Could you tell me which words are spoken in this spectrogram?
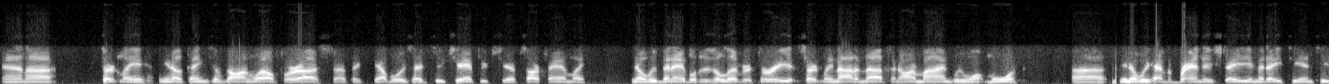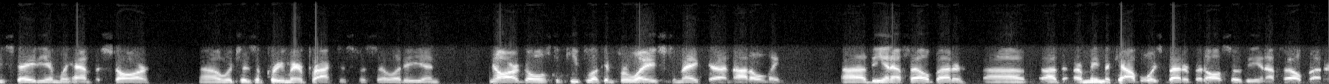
And, uh, certainly, you know, things have gone well for us. I think Cowboys had two championships, our family you know, we've been able to deliver three. It's certainly not enough in our mind. We want more. Uh, you know, we have a brand new stadium at AT&T Stadium. We have the Star, uh, which is a premier practice facility, and you know, our goal is to keep looking for ways to make uh, not only uh, the NFL better, uh, uh, I mean the Cowboys better, but also the NFL better,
